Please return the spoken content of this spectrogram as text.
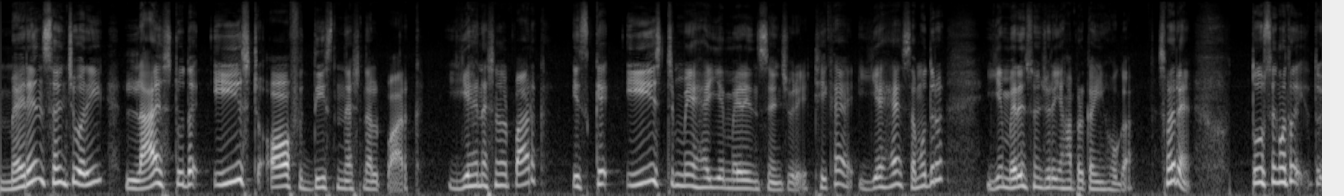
Marine sanctuary lies to the east of this national park. ये है नेशनल पार्क, इसके ईस्ट में है ये मेरिन सेंचुरी, ठीक है? ये है समुद्र, ये मेरिन सेंचुरी यहाँ पर कहीं होगा। समझ रहे हैं? तो उसका मतलब तो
